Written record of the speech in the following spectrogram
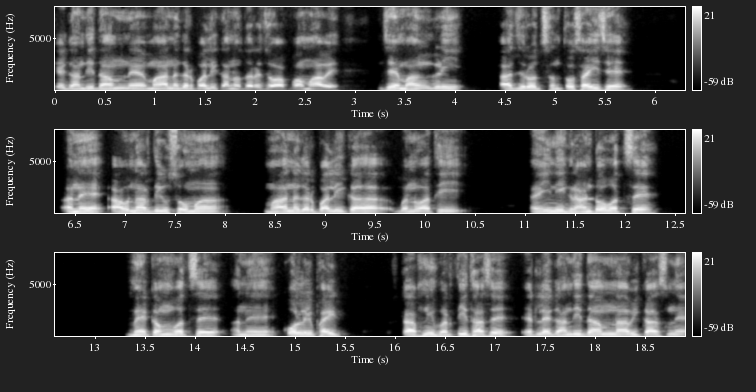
કે ગાંધીધામને મહાનગરપાલિકાનો દરજ્જો આપવામાં આવે. જે માંગણી આજરોજ સંતોષાઈ છે અને આવનાર દિવસોમાં મહાનગરપાલિકા બનવાથી અહીંની ગ્રાન્ટો વધશે, મહેકમ વધશે અને ક્વોલિફાઈડ સ્ટાફની ભરતી થશે એટલે ગાંધીધામના વિકાસને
